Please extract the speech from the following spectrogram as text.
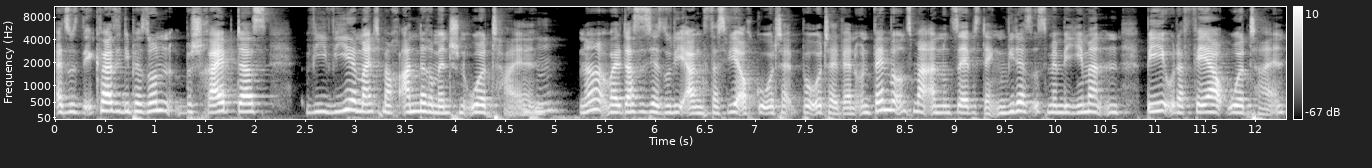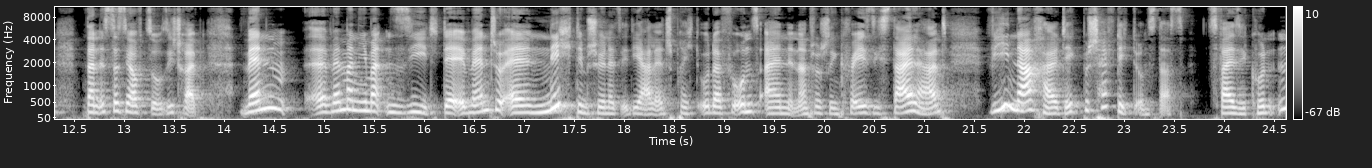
also quasi die Person beschreibt das, wie wir manchmal auch andere Menschen urteilen. Mhm. Ne? Weil das ist ja so die Angst, dass wir auch beurteilt werden. Und wenn wir uns mal an uns selbst denken, wie das ist, wenn wir jemanden be- oder verurteilen, dann ist das ja oft so. Sie schreibt, wenn, äh, wenn man jemanden sieht, der eventuell nicht dem Schönheitsideal entspricht oder für uns einen, in Anführungsstrichen, crazy Style hat, wie nachhaltig beschäftigt uns das? Zwei Sekunden,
